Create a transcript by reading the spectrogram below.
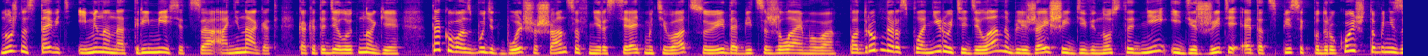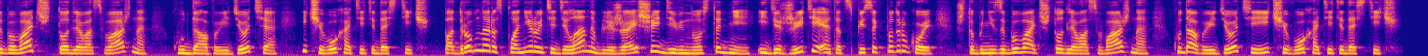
нужно ставить именно на 3 месяца, а не на год, как это делают многие. Так у вас будет больше шансов не растерять мотивацию и добиться желаемого. Подробно распланируйте дела на ближайшие 90 дней и держите этот список под рукой, чтобы не забывать, что для вас важно, куда вы идете и чего хотите достичь. Подробно распланируйте дела на ближайшие 90 дней и держите этот список под рукой, чтобы не забывать, что для вас важно важно, куда вы идете и чего хотите достичь.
